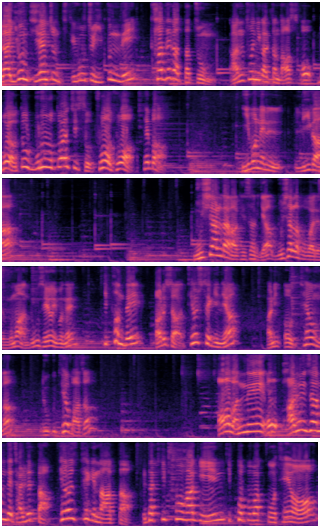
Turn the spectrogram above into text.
야, 이건 디자인 좀, 이거 좀 이쁜데? 카드 같다, 좀. 안토니가 일단 나왔어. 어, 뭐야? 또 무료로 또 할 수 있어. 좋아, 좋아. 해봐. 이번에는 리가. 무시할라가 개사기야? 무시할라 뽑아야 되는구만. 누구세요, 이번엔? 키퍼인데? 마르샤, 테오스텍이냐? 아니, 어, 테어인가? 누구, 테어 맞아? 어, 맞네. 어, 바르샤인데 잘 됐다. 테어 스택이 나왔다. 일단 키퍼 확인. 키퍼 뽑았고, 테어.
